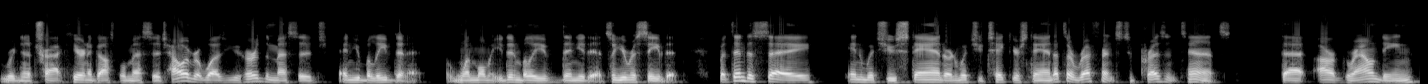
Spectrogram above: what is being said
reading a tract, hearing a gospel message, however it was, you heard the message and you believed in it. One moment you didn't believe, then you did. So you received it. But then to say in which you stand or in which you take your stand, that's a reference to present tense that our grounding,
